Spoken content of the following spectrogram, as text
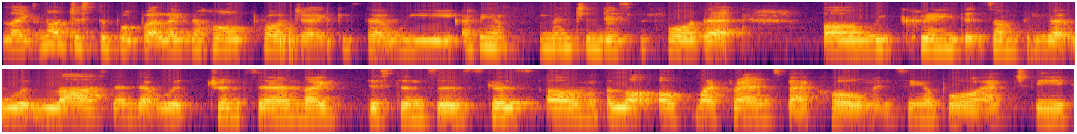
like not just the book, but like the whole project, is that we. I think I mentioned this before that um, we created something that would last and that would transcend like distances. Because um, a lot of my friends back home in Singapore actually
